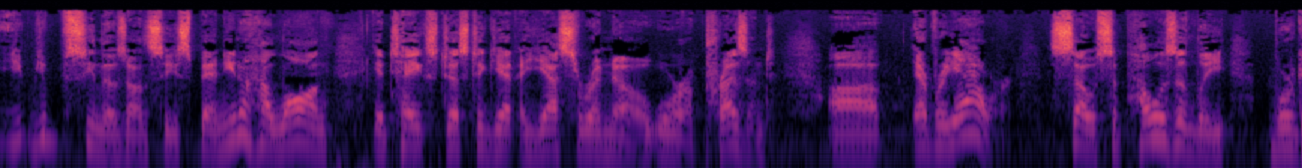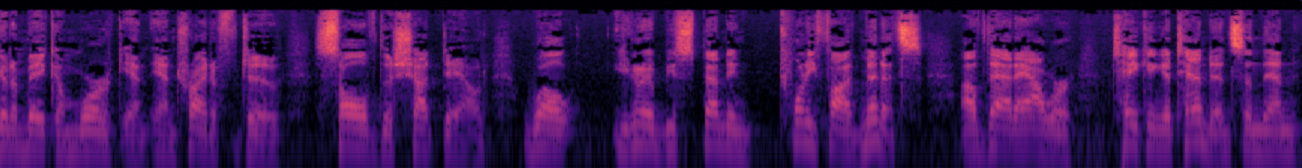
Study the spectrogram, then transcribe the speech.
you, have seen those on C-SPAN. You know how long it takes just to get a yes or a no or a present uh, every hour. So supposedly we're going to make them work and, and try to, to solve the shutdown. Well, you're going to be spending 25 minutes of that hour taking attendance, and then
